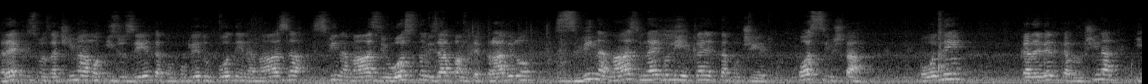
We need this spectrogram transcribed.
Rekli smo, znači imamo izuzetak u pogledu podne namaza, svi namazi u osnovi, zapamte pravilo, svi namazi najbolje je klanjati na početku. Osim šta? Podne, kada je velika vrućina i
